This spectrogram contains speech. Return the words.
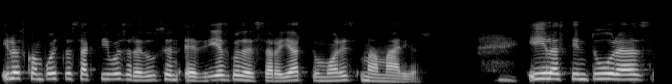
Y los compuestos activos reducen el riesgo de desarrollar tumores mamarios. Y las tinturas,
